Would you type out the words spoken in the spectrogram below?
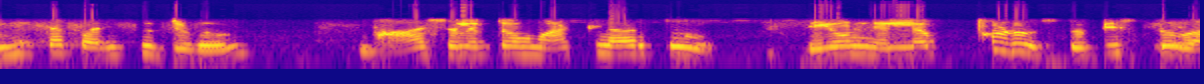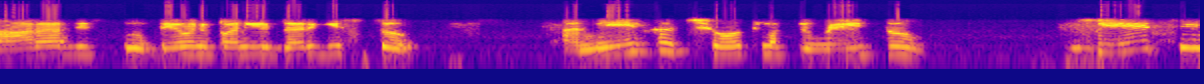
ఇంత పరిశుద్ధుడు భాషలతో మాట్లాడుతూ దేవుణ్ణి ఎల్లప్పుడూ స్థుతిస్తూ ఆరాధిస్తూ దేవుని పనులు జరిగిస్తూ అనేక చోట్లకు వెళ్తూ చేసి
